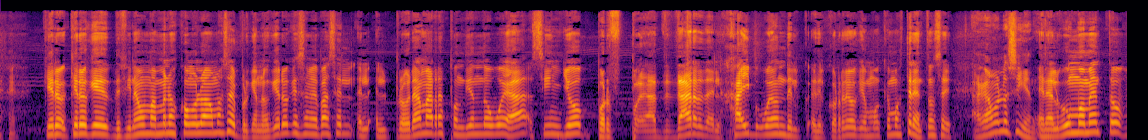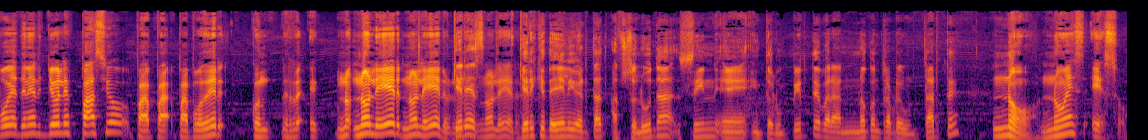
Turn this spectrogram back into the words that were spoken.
quiero, quiero que definamos más o menos cómo lo vamos a hacer, porque no quiero que se me pase el, el- el programa respondiendo weá sin yo por, por dar el hype, weón, del, del correo que, mo- que mostré. Entonces, Hagamos lo siguiente. en algún momento voy a tener yo el espacio para poder con- re- eh, no, no leer, no leer, ¿Quieres, no leer. ¿Quieres que te dé libertad absoluta sin eh, interrumpirte para no contrapreguntarte? No, no es eso.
